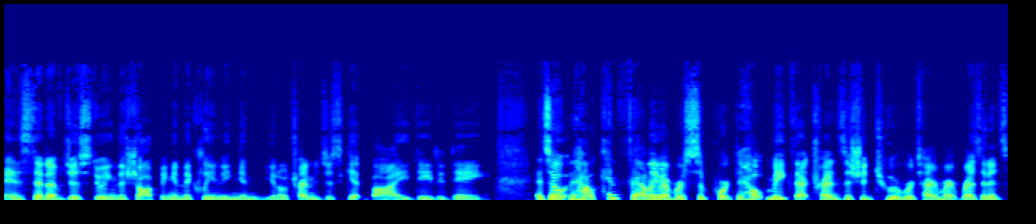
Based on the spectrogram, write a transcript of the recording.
instead of just doing the shopping and the cleaning and, you know, trying to just get by day to day. And so, how can family members support to help make that transition to a retirement residence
